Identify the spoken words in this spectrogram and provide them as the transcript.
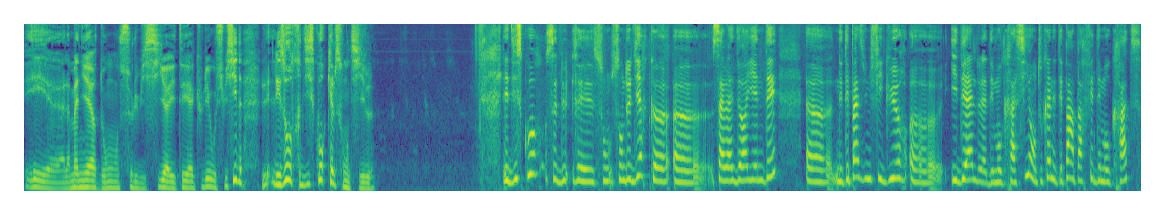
et à la manière dont celui-ci a été acculé au suicide. Les autres discours, quels sont-ils? Les discours sont, de dire que euh, Salvador Allende euh, n'était pas une figure euh, idéale de la démocratie, en tout cas n'était pas un parfait démocrate.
